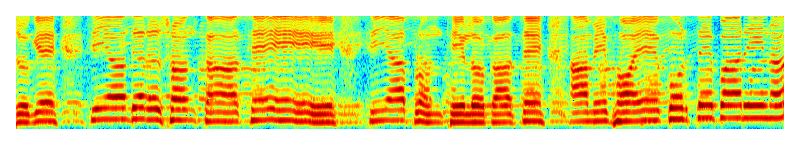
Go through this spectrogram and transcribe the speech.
যুগে সিয়াদের সংখ্যা আছে, সিয়াপন্থী লোক আছে। আমি ভয় করতে পারি না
